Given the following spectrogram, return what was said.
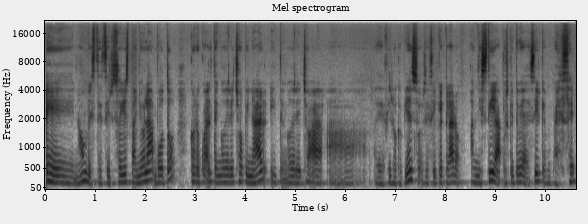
Eh, no, hombre, es decir, soy española, voto, con lo cual tengo derecho a opinar y tengo derecho a, a- a decir lo que pienso. Es decir, que claro, amnistía, pues qué te voy a decir, que me parece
